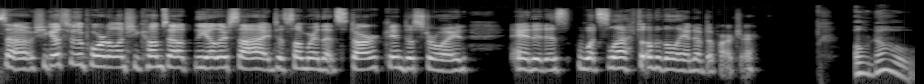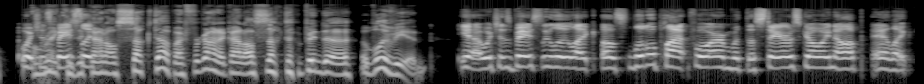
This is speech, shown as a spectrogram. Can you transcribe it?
So she goes through the portal and she comes out the other side to somewhere that's dark and destroyed, and it is what's left of the land of departure. Oh no. Which oh, is right, basically it got all sucked up. I forgot it got all sucked up into oblivion. yeah, which is basically like a little platform with the stairs going up and like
